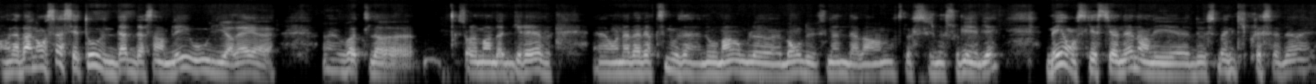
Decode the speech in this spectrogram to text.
on avait annoncé assez tôt une date d'assemblée où il y aurait un vote sur le mandat de grève. On avait averti nos, membres un bon deux semaines d'avance, si je me souviens bien. Mais on se questionnait dans les deux semaines qui précédaient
